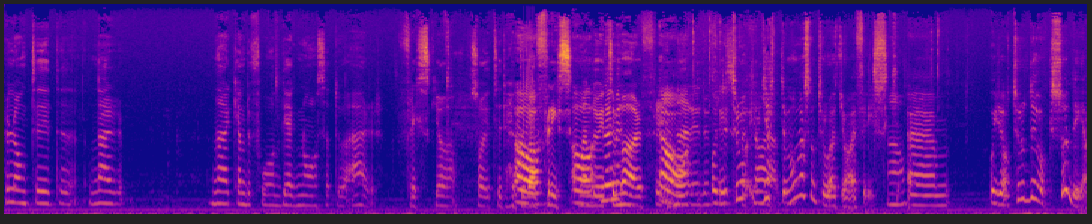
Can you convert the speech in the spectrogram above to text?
hur lång tid, när, när kan du få en diagnos att du är frisk? Jag sa ju tidigare att du Ja, var frisk ja, men du är nej, men- tumörfri. Ja, när är du och det tror jättemånga som tror att jag är frisk. Ja. Ehm, och jag trodde också det.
